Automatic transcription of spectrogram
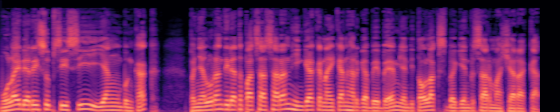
Mulai dari subsidi yang bengkak, penyaluran tidak tepat sasaran hingga kenaikan harga BBM yang ditolak sebagian besar masyarakat.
